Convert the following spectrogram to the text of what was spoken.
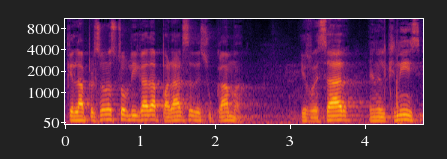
que la persona está obligada a pararse de su cama y rezar en el knis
